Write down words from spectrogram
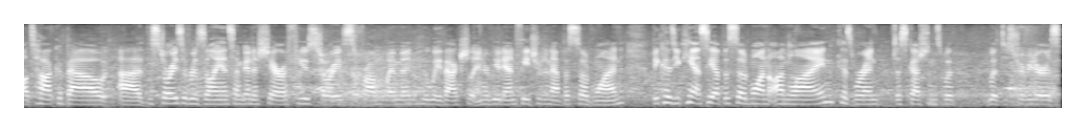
I'll talk about uh, the stories of resilience. I'm going to share a few stories from women who we've actually interviewed and featured in episode one. Because you can't see episode one online, because we're in discussions with, with distributors,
